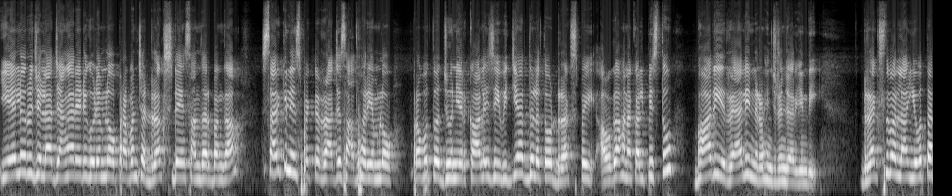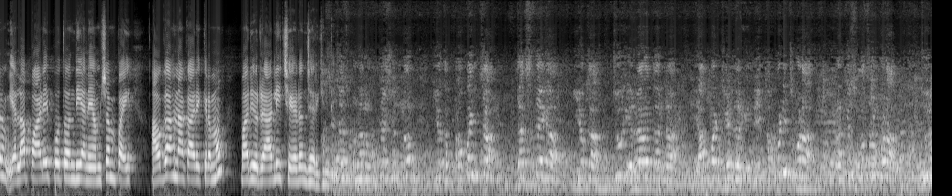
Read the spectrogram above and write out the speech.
ఏలూరు జిల్లా జంగారెడ్డిగూడెంలో ప్రపంచ డ్రగ్స్ డే సందర్భంగా సర్కిల్ ఇన్స్పెక్టర్ రాజేష్ ఆధ్వర్యంలో ప్రభుత్వ జూనియర్ కాలేజీ విద్యార్థులతో డ్రగ్స్పై అవగాహన కల్పిస్తూ భారీ ర్యాలీ నిర్వహించడం జరిగింది. డ్రగ్స్ వల్ల యువతరం ఎలా పాడైపోతోంది అనే అంశంపై అవగాహన కార్యక్రమం మరియు ర్యాలీ చేయడం జరిగింది. చేసుకున్నారు ఉద్దేశంతో ఈ యొక్క ప్రపంచ డ్రగ్స్ డేగా ఈ యొక్క జూన్ ఇరవై ఆరో తారీఖున ఏర్పాటు చేయడం జరిగింది. అప్పటి నుంచి కూడా ప్రతి సంవత్సరం కూడా జూన్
